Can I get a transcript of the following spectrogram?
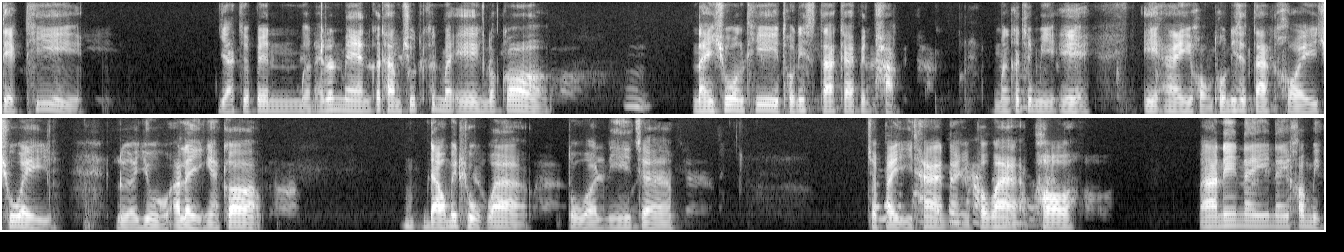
เด็กที่อยากจะเป็นเหมือน Iron Man ก็ทำชุดขึ้นมาเองแล้วก็อืม ในช่วงที่ Tony Stark กลายเป็นผัก มันก็จะมี A AI ของ Tony Stark คอยช่วยเหลืออยู่อะไรอย่างเงี้ยก็เดาไม่ถูกว่าตัวนี้จะจะไปอีท่าไหน เพราะว่าพออ่าในในใน comic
